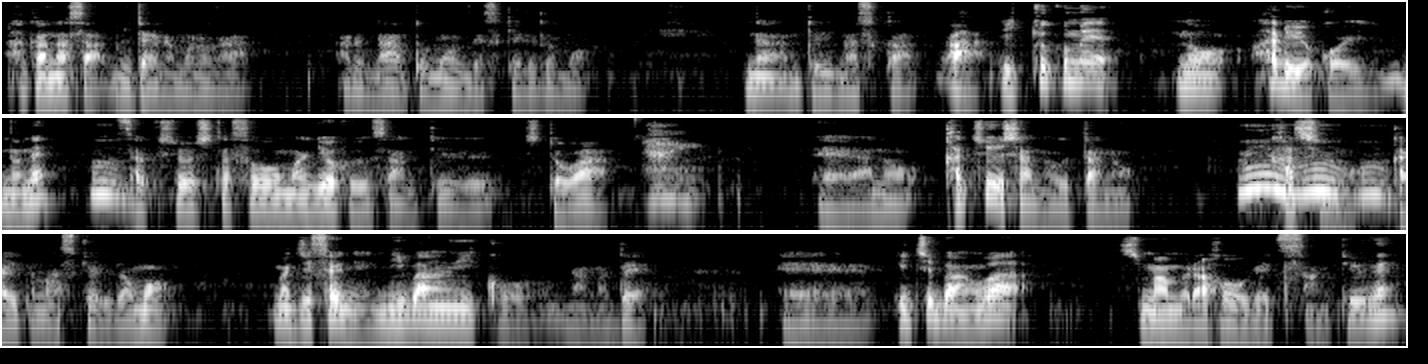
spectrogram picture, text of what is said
儚さみたいなものがあるなと思うんですけれども。何と言いますか。あ1曲目の「春よ来い」のね、作詞をした相馬漁風さんという人は、はい。えー、あの「カチューシャの歌」の歌詞も書いてますけれども、まあ、実際に2番以降なので、えー、1番は島村宝月さんっていうね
